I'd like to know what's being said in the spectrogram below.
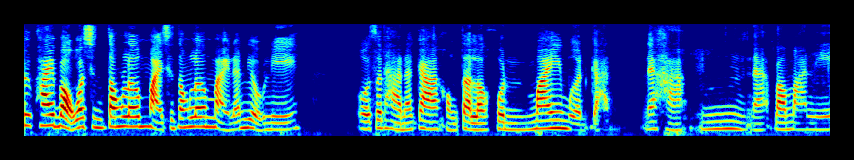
ยไพ่บอกว่าฉันต้องเริ่มใหม่ฉันต้องเริ่มใหม่นะเดี๋ยวนี้ โอ้สถานการณ์ของแต่ละคนไม่เหมือนกันนะคะ อืมนะประมาณนี้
